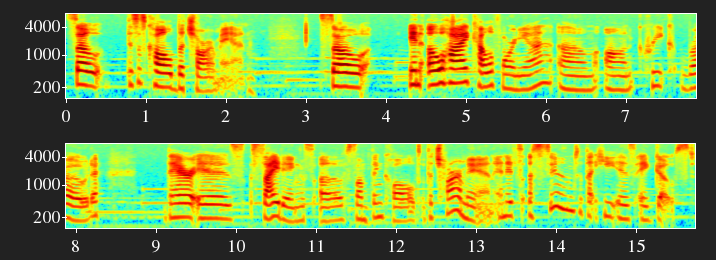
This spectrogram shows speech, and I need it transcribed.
So, this is called the Char Man. So, in Ojai, California, um, on Creek Road, there is sightings of something called the Charman, and it's assumed that he is a ghost.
